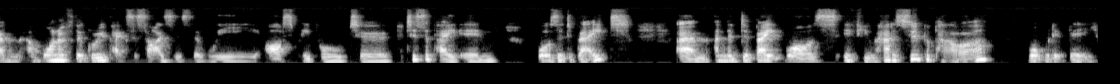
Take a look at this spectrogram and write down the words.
Um, and one of the group exercises that we asked people to participate in was a debate. Um, and the debate was if you had a superpower, what would it be?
